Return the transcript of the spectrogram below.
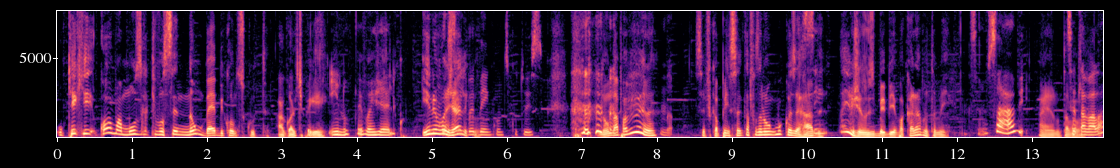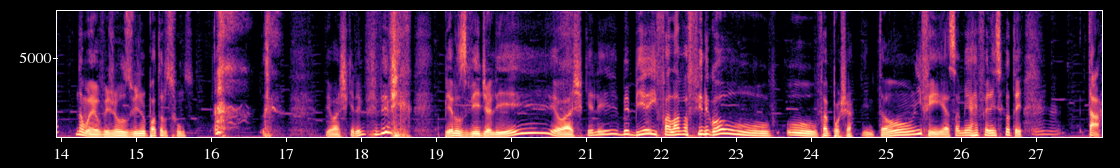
O que que. Qual é uma música que você não bebe quando escuta? Agora te peguei. Hino evangélico. Hino evangélico. beber enquanto escuto isso. Não dá pra beber, né? Não. Você fica pensando que tá fazendo alguma coisa errada. Sim. Aí o Jesus bebia pra caramba também. Você não sabe. Ah, eu não tava Você lá. tava lá? Não, mas eu vejo os vídeos do Porta dos Fundos. eu acho que ele bebia. Pelos vídeos ali, eu acho que ele bebia e falava fino igual o, o Fábio Porchat. Então, enfim, essa é a minha referência que eu tenho. Tá,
